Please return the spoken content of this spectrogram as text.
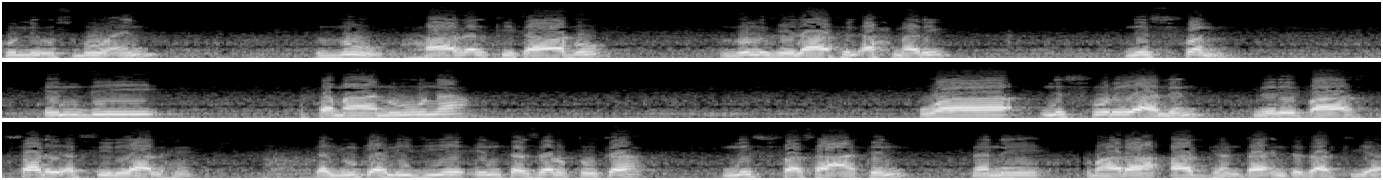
كل اسبوع ذو هذا الكتاب ذو الغلاف الاحمر۔ نصفا۔ عندي ثمانون و نصف ریال میرے پاس ساڑھے اسی ریال ہیں۔ یا یوں کہہ لیجیے انتظر تو کا نصف ساعت میں نے تمہارا آدھ گھنٹہ انتظار کیا۔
